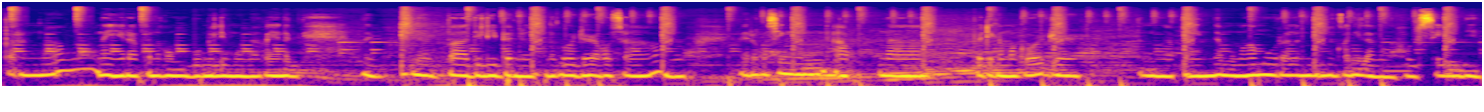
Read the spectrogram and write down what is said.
parang ma, nahihirapan akong bumili muna. Kaya nag nag nagpa-deliver na nag-order ako sa ano meron kasing app na pwede kang mag-order. Ng mga paninda mo mga mura lang din yung kanila mga wholesale din.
